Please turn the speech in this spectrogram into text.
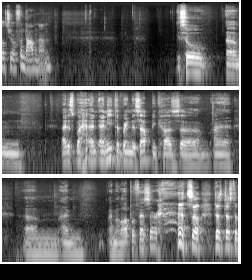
cultural phenomenon. So um, I just I, I, need to bring this up because um, I um, I'm I'm a law professor, so just just to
